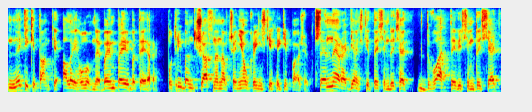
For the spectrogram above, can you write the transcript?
не тільки танки, але й головне БМП і БТР. Потрібен час на навчання українських екіпажів. Це не радянські Т-72, Т-80,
